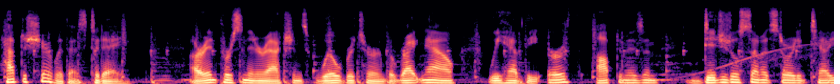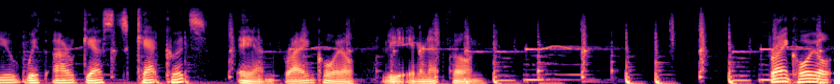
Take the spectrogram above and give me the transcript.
have to share with us today. Our in person interactions will return, but right now we have the Earth Optimism Digital Summit story to tell you with our guests, Cat Kutz and Brian Coyle, via internet phone. Brian Coyle,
